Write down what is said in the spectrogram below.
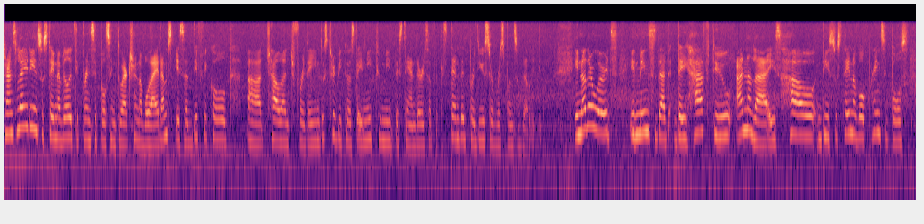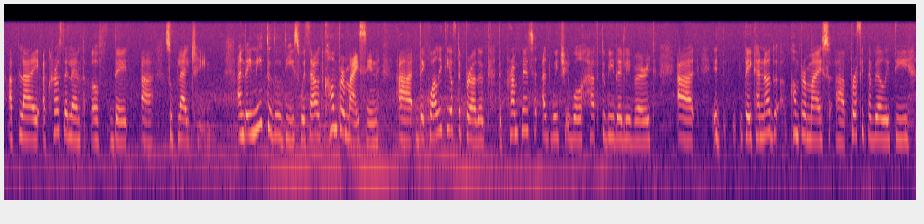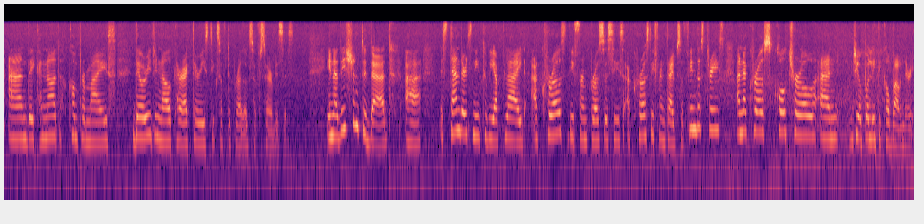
Translating sustainability principles into actionable items is a difficult uh, challenge for the industry because they need to meet the standards of extended producer responsibility. In other words, it means that they have to analyze how these sustainable principles apply across the length of the uh, supply chain. And they need to do this without compromising uh, the quality of the product, the promptness at which it will have to be delivered. Uh, it, they cannot compromise uh, profitability and they cannot compromise the original characteristics of the products or services. In addition to that, uh, standards need to be applied across different processes, across different types of industries, and across cultural and geopolitical boundaries.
